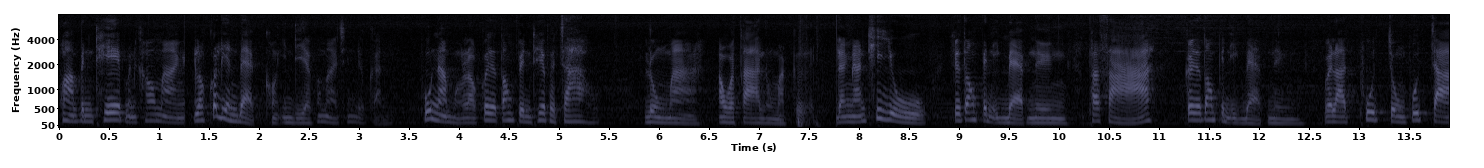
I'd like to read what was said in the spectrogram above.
ความเป็นเทพมันเข้ามา เราก็เรียนแบบของอินเดียเข้ามาเช่นเดียวกัน ผู้นำของเราก็จะต้องเป็นเทพเจ้าลงมาอวตารลงมาเกิด ดังนั้นที่อยู่ จะต้องเป็นอีกแบบหนึ่งภาษาก็จะต้องเป็นอีกแบบหนึ่งเวลาพูดจงพูดจา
